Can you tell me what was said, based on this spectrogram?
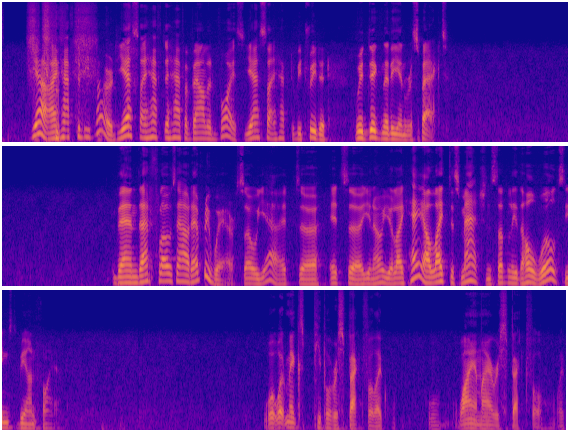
yeah, I have to be heard. Yes, I have to have a valid voice. Yes, I have to be treated with dignity and respect. Then that flows out everywhere. So yeah, it uh, it's uh, you know you're like, hey, I like this match, and suddenly the whole world seems to be on fire. What what makes people respectful? Like, why am I respectful? Like,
